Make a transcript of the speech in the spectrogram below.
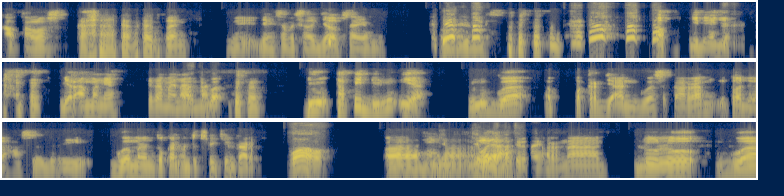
ka- kalau sekarang nih jangan sampai salah jawab saya nih. Kalau gini. oh, gini aja. Biar aman ya. Kita main Ah, aman. Dulu, tapi dulu iya. Dulu gua eh, pekerjaan gua sekarang itu adalah hasil dari gua menentukan untuk switching karir. Wow, gim- gimana iya. ceritanya? karena dulu gua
